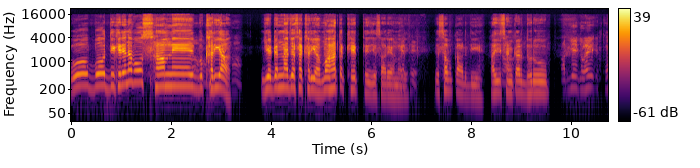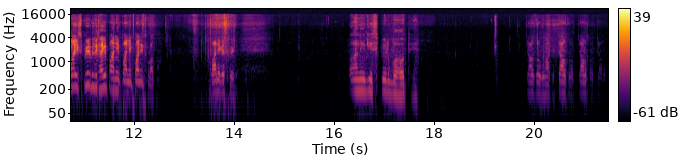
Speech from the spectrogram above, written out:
वो वो दिख रहे ना वो सामने वो हाँ, खरिया। हाँ ये गन्ना जैसा खरिया वहाँ तक खेत थे ये सारे हमारे। ये सब काट दिए। हरी शंकर ध्रुव। अब ये जो है थोड़ा स्पीड में दिखाइए पानी पानी पानी थोड़ा सा। पानी का स्पीड। पानी की स्पीड बहुत है। चारों तरफ़ घुमा के चारों तरफ़ चारों तरफ़ चारों तरफ़। चारों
